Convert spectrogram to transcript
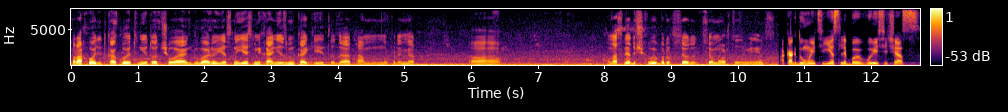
проходит какой-то не тот человек, говорю, если есть механизмы какие-то, да, там, например, а, на следующих выборах все, все может измениться. А как думаете, если бы вы сейчас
